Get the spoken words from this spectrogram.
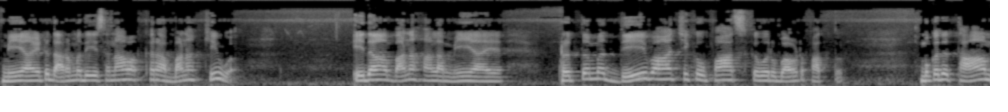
මේ අයට ධර්ම දේශනාවක් කරා බණක් කිව්වා. එදා බණ අහලා මේ අය ප්‍රථම දේවාචික උපාසකවරු බවට පත් වුණා. මොකද තාම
